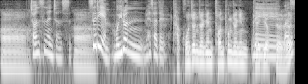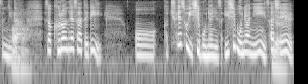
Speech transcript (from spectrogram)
아. 존슨앤존슨, 아. 3M 뭐 이런 회사들 다 고전적인 전통적인 네, 대기업들 네, 맞습니다. 아하. 그래서 그런 회사들이 어 그러니까 최소 25년 이상 25년이 사실 예.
